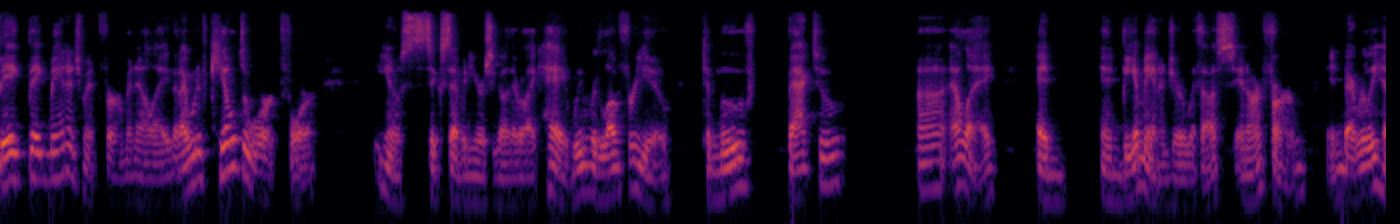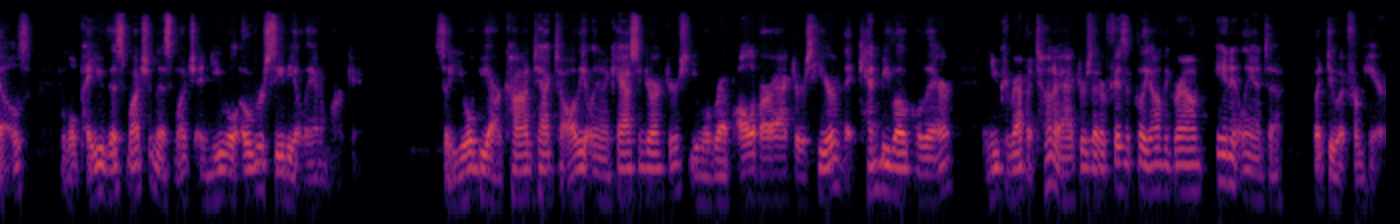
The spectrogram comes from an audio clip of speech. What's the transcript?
big, big management firm in LA that I would have killed to work for, you know, six, seven years ago. They were like, hey, we would love for you to move back to uh, LA and and be a manager with us in our firm in Beverly Hills, and we'll pay you this much and this much, and you will oversee the Atlanta market. So you will be our contact to all the Atlanta casting directors. You will rep all of our actors here that can be local there, and you can rep a ton of actors that are physically on the ground in Atlanta, but do it from here.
